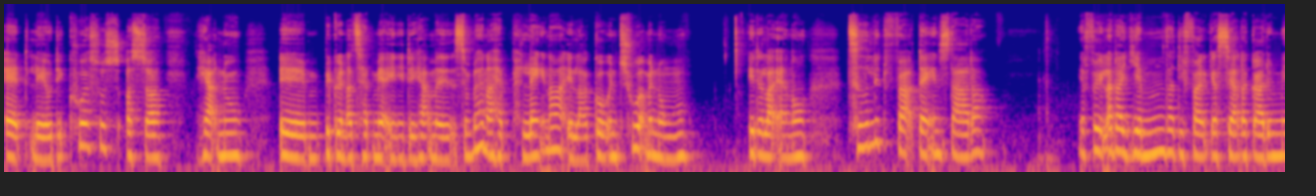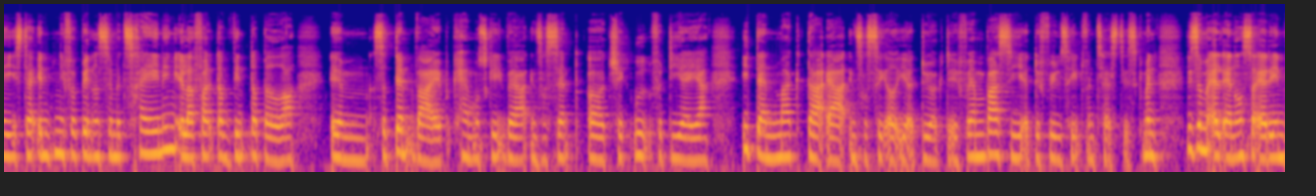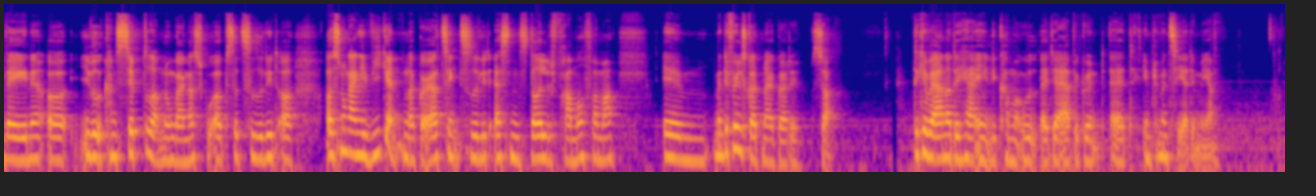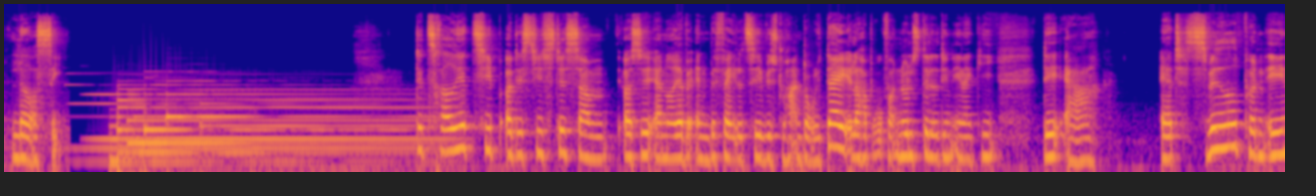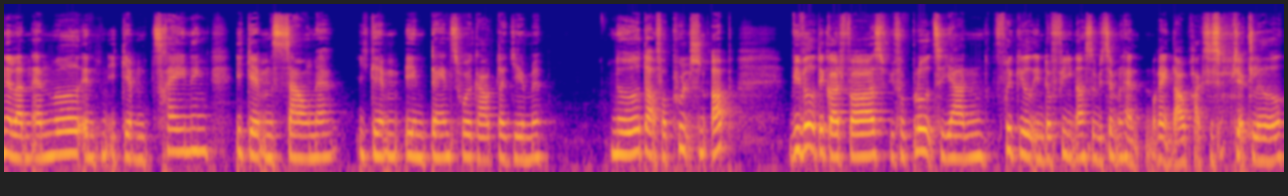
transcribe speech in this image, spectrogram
at lave det kursus, og så her nu øh, begynder at tage mere ind i det her med simpelthen at have planer, eller gå en tur med nogen, et eller andet, tidligt før dagen starter. Jeg føler derhjemme, der er de folk, jeg ser, der gør det mest, er enten i forbindelse med træning, eller folk, der vinterbader. Øhm, så den vibe kan måske være interessant at tjekke ud for de af jer i Danmark, der er interesseret i at dyrke det. For jeg må bare sige, at det føles helt fantastisk. Men ligesom alt andet, så er det en vane, og I ved, konceptet om nogle gange at skulle op så tidligt, og også nogle gange i weekenden at gøre ting tidligt, er sådan stadig lidt fremmed for mig. Øhm, men det føles godt, når jeg gør det. Så det kan være, når det her egentlig kommer ud, at jeg er begyndt at implementere det mere. Lad os se. Det tredje tip og det sidste, som også er noget, jeg vil anbefale til, hvis du har en dårlig dag, eller har brug for at nulstille din energi, det er at svede på den ene eller den anden måde, enten igennem træning, igennem sauna, igennem en dance workout derhjemme. Noget, der får pulsen op. Vi ved det godt for os. Vi får blod til hjernen, frigivet endorfiner, så vi simpelthen rent lavpraktisk bliver glade,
